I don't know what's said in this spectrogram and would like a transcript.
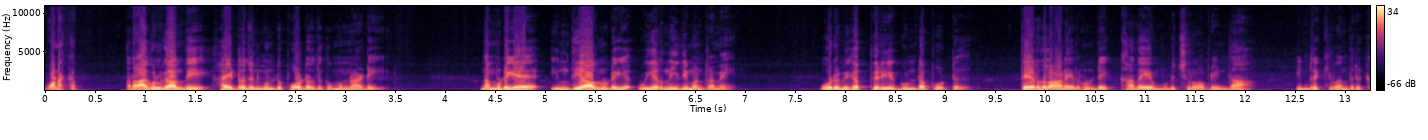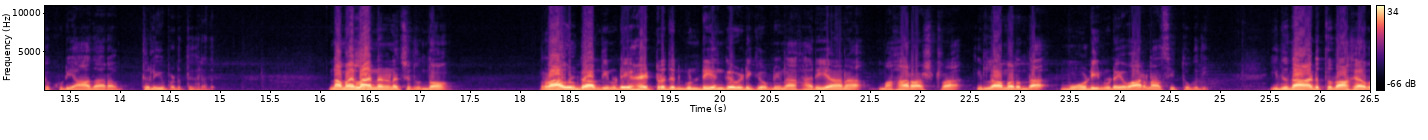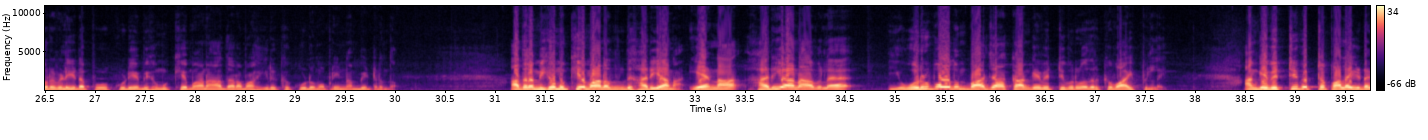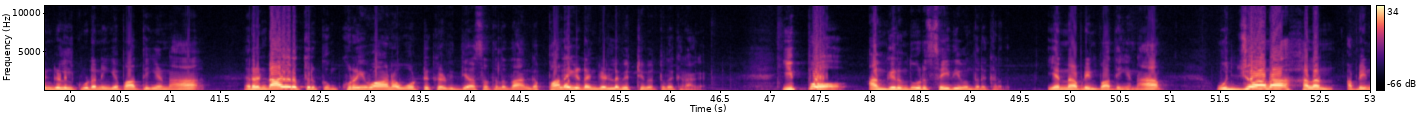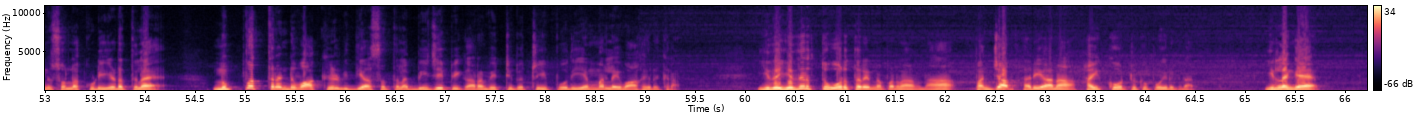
வணக்கம். ராகுல் காந்தி ஹைட்ரஜன் குண்டு போடுறதுக்கு முன்னாடி நம்முடைய இந்தியாவினுடைய உயர்நீதிமன்றமே ஒரு மிகப்பெரிய குண்டை போட்டு தேர்தல் ஆணையர்களுடைய கதையை முடிச்சிடும் அப்படின்னு தான் இன்றைக்கு வந்திருக்கக்கூடிய ஆதாரம் தெளிவுபடுத்துகிறது. நம்ம எல்லாம் என்ன நினச்சிட்டு இருந்தோம்? ராகுல் காந்தியினுடைய ஹைட்ரஜன் குண்டு எங்கே வெடிக்கும் அப்படின்னா ஹரியானா மகாராஷ்டிரா இல்லாமல் இருந்தால் மோடியினுடைய வாரணாசி தொகுதி. இதுதான் அடுத்ததாக அவர் வெளியிட போகக்கூடிய மிக முக்கியமான ஆதாரமாக இருக்கக்கூடும் அப்படின்னு நம்பிட்டு இருந்தோம். அதில் மிக முக்கியமானது வந்து ஹரியானா. ஏன்னா ஹரியானாவில் ஒருபோதும் பாஜக அங்கே வெற்றி பெறுவதற்கு வாய்ப்பில்லை. அங்கே வெற்றி பெற்ற பல இடங்களில் கூட நீங்கள் பார்த்தீங்கன்னா ரெண்டாயிரத்திற்கும் குறைவான ஓட்டுகள் வித்தியாசத்தில் தான் அங்கே பல இடங்களில் வெற்றி பெற்றிருக்கிறாங்க. இப்போது அங்கிருந்து ஒரு செய்தி வந்திருக்கிறது. என்ன அப்படின்னு பார்த்தீங்கன்னா உஜ்வானா ஹலன் அப்படின்னு சொல்லக்கூடிய இடத்துல முப்பத்தி ரெண்டு வாக்குகள் வித்தியாசத்தில் பிஜேபிக்காரன் வெற்றி பெற்று இப்போது எம்எல்ஏவாக இருக்கிறார் இதை எதிர்த்து ஒருத்தர் என்ன பண்ணுறாருன்னா பஞ்சாப் ஹரியானா ஹைகோர்ட்டுக்கு போயிருக்கிறார். இல்லைங்க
